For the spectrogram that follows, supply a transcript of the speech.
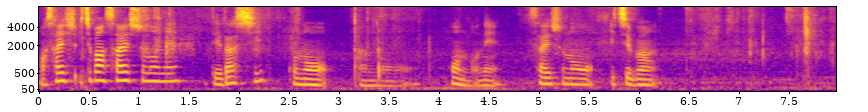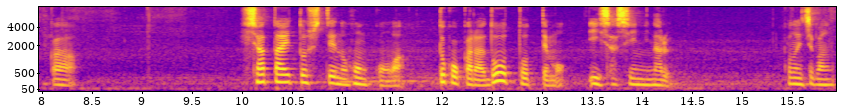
まあ、最初一番最初のね出だしこのあの本のね最初の一文が「被写体としての香港はどこからどう撮ってもいい写真になる」この一番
